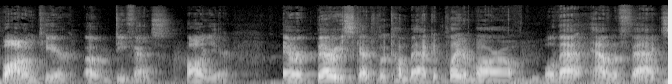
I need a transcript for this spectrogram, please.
bottom tier of defense all year. Eric Berry's scheduled to come back and play tomorrow. Mm-hmm. Will that have an effect?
